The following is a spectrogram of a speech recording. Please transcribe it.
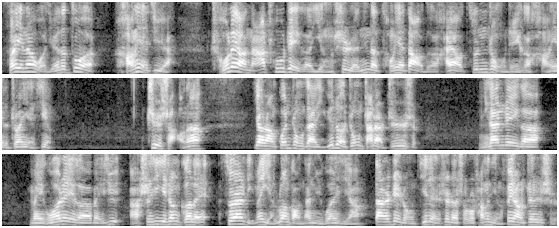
所以呢，我觉得做行业剧啊，除了要拿出这个影视人的从业道德，还要尊重这个行业的专业性。至少呢，要让观众在娱乐中长点知识。你看这个美国这个美剧啊，《实习医生格雷》，虽然里面也乱搞男女关系啊，但是这种急诊室的手术场景非常真实。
